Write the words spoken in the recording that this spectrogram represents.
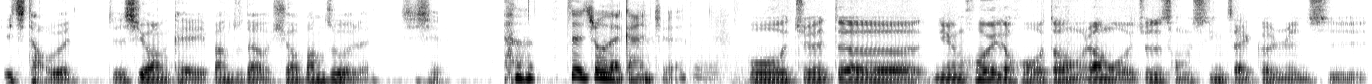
一起讨论，就是希望可以帮助到有需要帮助的人。谢谢。自助的感觉。我觉得年会的活动让我就是重新再更认识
